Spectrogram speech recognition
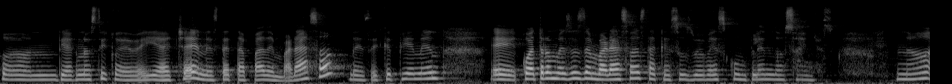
con diagnóstico de VIH en esta etapa de embarazo, desde que tienen eh, cuatro meses de embarazo hasta que sus bebés cumplen dos años. ¿No?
